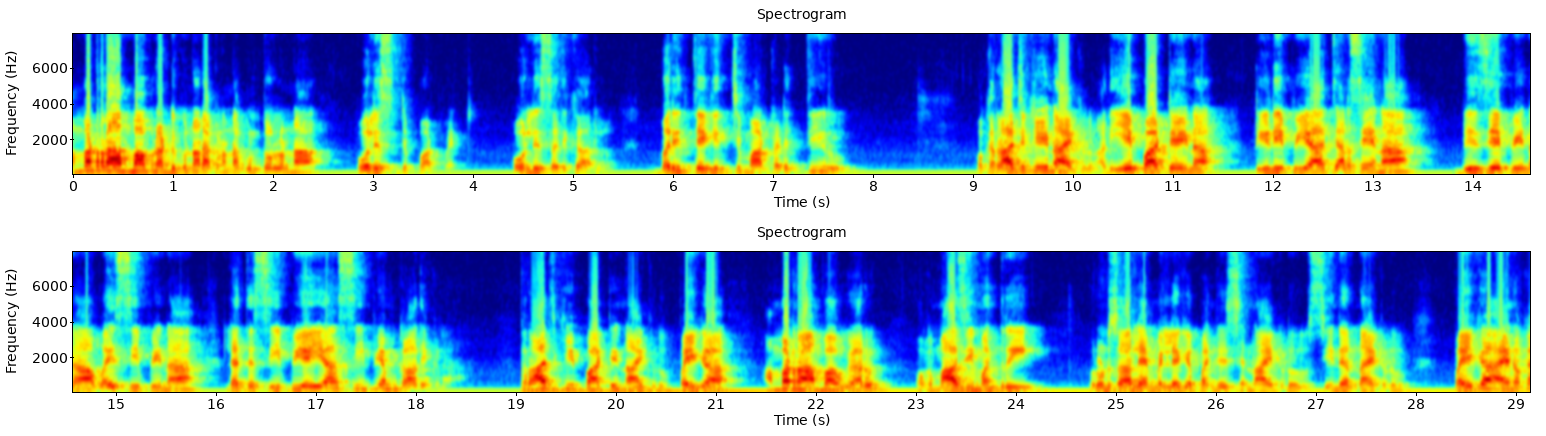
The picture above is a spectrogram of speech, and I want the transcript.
అంబటి రాంబాబుని అడ్డుకున్నారు. అక్కడ ఉన్న గుంటూరులో ఉన్న పోలీస్ డిపార్ట్మెంట్ పోలీస్ అధికారులు. బరి తెగించి మాట్లాడే తీరు ఒక రాజకీయ నాయకుడు. అది ఏ పార్టీ అయినా టీడీపీయా జనసేన బీజేపీనా వైసీపీనా లేకపోతే సిపిఐయా సిపిఎం కాదు ఇక్కడ. ఒక రాజకీయ పార్టీ నాయకుడు పైగా అంబటి రాంబాబు గారు ఒక మాజీ మంత్రి రెండుసార్లు ఎమ్మెల్యేగా పనిచేసిన నాయకుడు సీనియర్ నాయకుడు పైగా ఆయన ఒక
